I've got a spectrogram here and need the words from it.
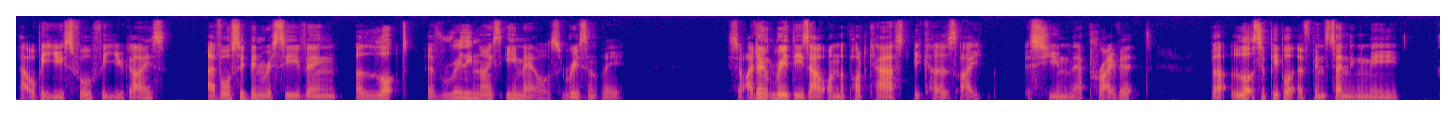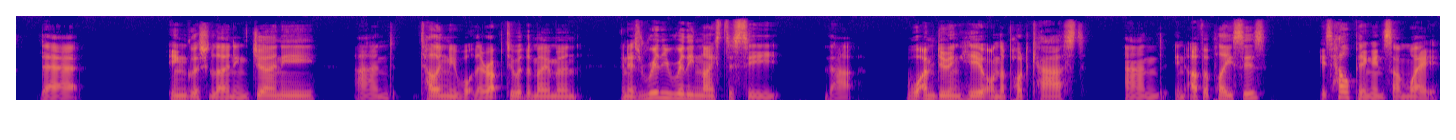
that will be useful for you guys. I've also been receiving a lot of really nice emails recently. So, I don't read these out on the podcast because I assume they're private, but lots of people have been sending me their English learning journey and telling me what they're up to at the moment. And it's really, really nice to see that what I'm doing here on the podcast and in other places is helping in some way.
